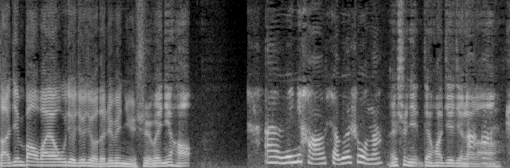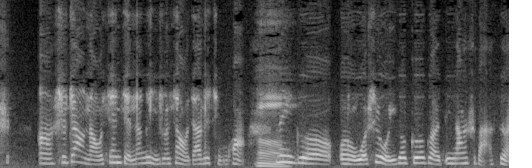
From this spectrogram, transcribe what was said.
打进八五八幺五九九九的这位女士，喂，你好。啊，喂，你好，小哥是我吗？哎，是您，电话接进来了啊。是，啊，是这样的，我先简单跟你说一下我家的情况。啊。那个，嗯，我是有一个哥哥，今年二十八岁。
